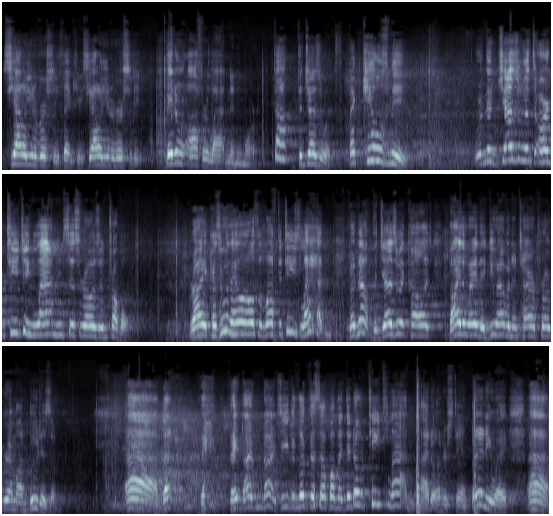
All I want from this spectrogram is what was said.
Seattle University, thank you. Seattle University. They don't offer Latin anymore. The Jesuits. That kills me. When the Jesuits aren't teaching Latin, Cicero is in trouble. Right? Because who the hell else is left to teach Latin? But no, the Jesuit college, by the way, they do have an entire program on Buddhism. Ah, but They, I'm not. So you can look this up on the. They don't teach Latin. I don't understand. But anyway, uh,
